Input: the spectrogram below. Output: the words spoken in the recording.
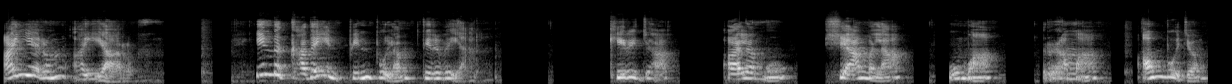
ஐயரும் ஐயாரும். இந்த கதையின் பின்புலம் திருவையாறு. கிரிஜா அலமு ஷியாமலா உமா ரமா அம்புஜம்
